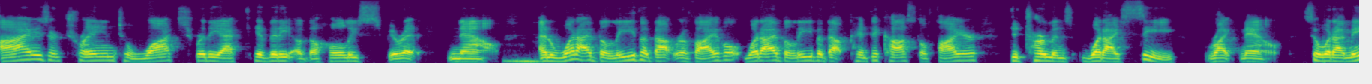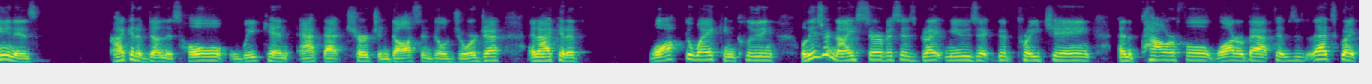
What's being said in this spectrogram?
eyes are trained to watch for the activity of the Holy Spirit now. And what I believe about revival, what I believe about Pentecostal fire determines what I see right now. So, what I mean is, I could have done this whole weekend at that church in Dawsonville, Georgia, and I could have walked away concluding, well, these are nice services, great music, good preaching, and the powerful water baptisms. That's great.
